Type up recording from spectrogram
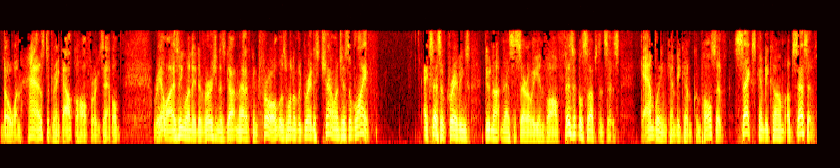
No one has to drink alcohol, for example. Realizing when a diversion has gotten out of control is one of the greatest challenges of life. Excessive cravings do not necessarily involve physical substances. Gambling can become compulsive. Sex can become obsessive.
